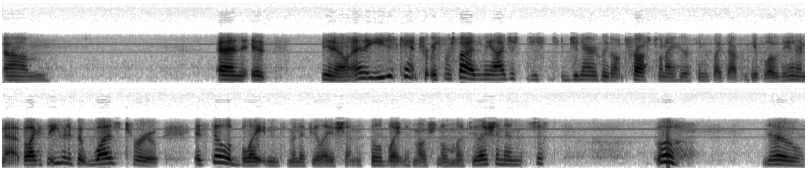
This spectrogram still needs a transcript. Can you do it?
Um, and it's you know, and you just can't. Tr- besides, I mean, I just just generically don't trust when I hear things like that from people over the internet. But like I said, even if it was true, it's still a blatant manipulation. It's still a blatant emotional manipulation, and it's just, oh, no.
